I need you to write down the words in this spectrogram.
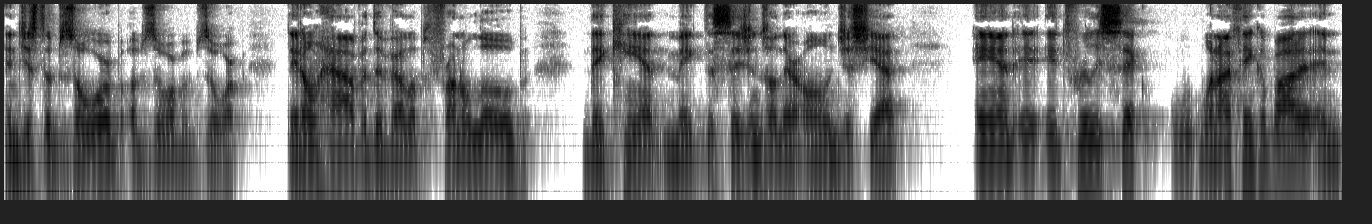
and just absorb, absorb, absorb. They don't have a developed frontal lobe. They can't make decisions on their own just yet and it, it's really sick when i think about it and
